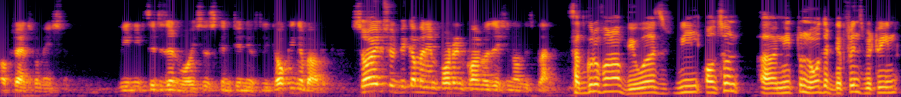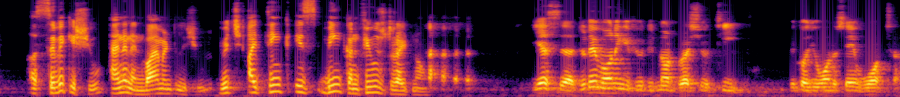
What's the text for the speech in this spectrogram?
of transformation, we need citizen voices continuously talking about it. Soil should become an important conversation on this planet. Sadhguru, for our viewers, we also uh, need to know the difference between a civic issue and an environmental issue, which I think is being confused right now. Yes, uh, today morning if you did not brush your teeth because you want to save water,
